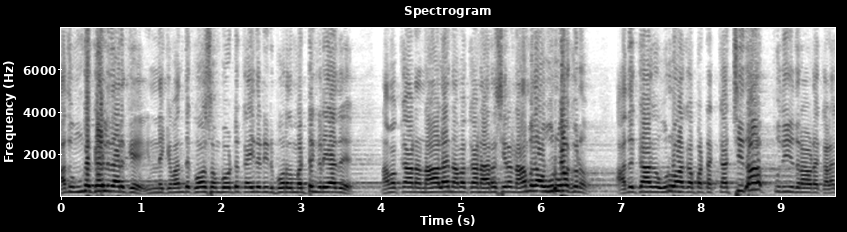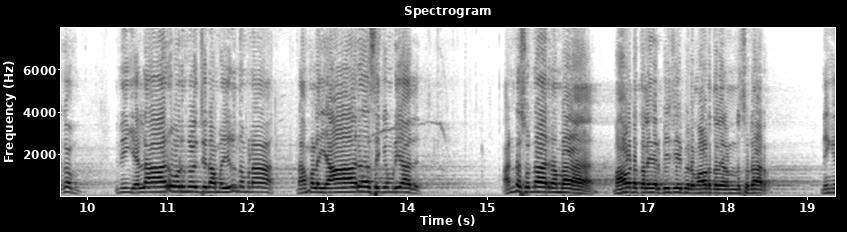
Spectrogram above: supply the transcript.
அது உங்கள் கையில் தான் இருக்குது இன்னைக்கு வந்து கோஷம் போட்டு கைதட்டிட்டு போகிறது மட்டும் கிடையாது. நமக்கான நாளை நமக்கான அரசியலை நாம தான் உருவாக்கணும். அதுக்காக உருவாக்கப்பட்ட கட்சி தான் புதிய திராவிட கழகம். நீங்க எல்லாரும் ஒருங்கிணைச்சு நம்ம இருந்தோம்னா நம்மளை யாரும் அசைக்க முடியாது. அண்ணன் சொன்னார் நம்ம மாவட்ட தலைவர் பிஜேபியோட மாவட்ட தலைவர் அண்ணன் சொன்னார் நீங்க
